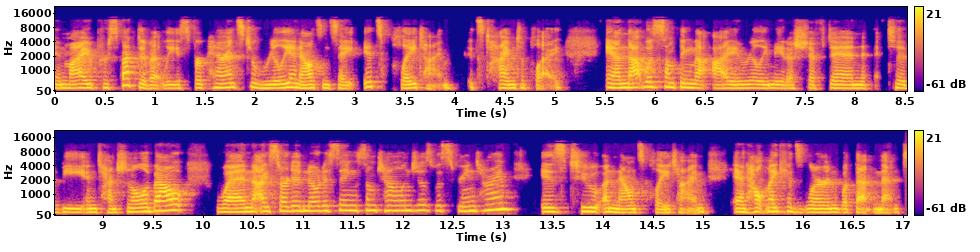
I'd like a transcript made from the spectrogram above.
in my perspective at least, for parents to really announce and say, it's playtime, it's time to play. And that was something that I really made a shift in to be intentional about when I started noticing some challenges with screen time is to announce playtime and help my kids learn what that meant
